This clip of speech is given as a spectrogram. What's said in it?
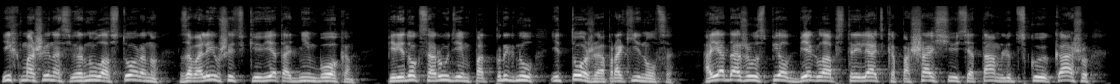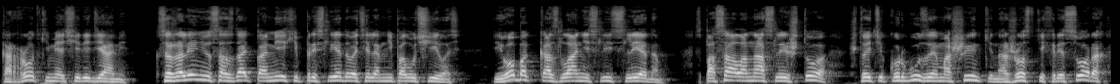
Их машина свернула в сторону, завалившись в кювет одним боком. Передок с орудием подпрыгнул и тоже опрокинулся. А я даже успел бегло обстрелять копошащуюся там людскую кашу короткими очередями. К сожалению, создать помехи преследователям не получилось, и оба козла неслись следом. Спасало нас лишь то, что эти кургузые машинки на жестких рессорах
